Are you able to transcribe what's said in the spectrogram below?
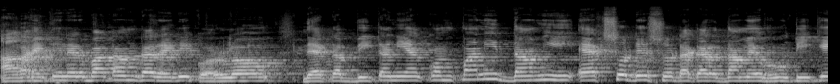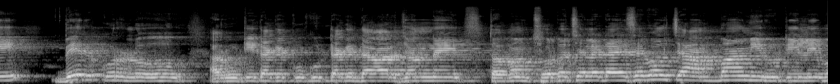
আড়াই দিনের বাদামটা রেডি করল। যে একটা ব্রিটানিয়া কোম্পানির দামি একশো দেড়শো টাকার দামের রুটিকে বের করল আর রুটিটাকে, কুকুরটাকে দেওয়ার জন্যে তখন ছোট ছেলেটা এসে বলছে, আব্বা, আমি রুটি নিব।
